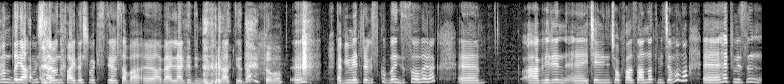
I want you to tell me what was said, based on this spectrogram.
Bunu da yapmışlar bunu paylaşmak istiyorum sabah e, haberlerde dinledim radyoda. Tamam. Ya bir metrobüs kullanıcısı olarak e, haberin e, içeriğini çok fazla anlatmayacağım ama e, hepimizin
